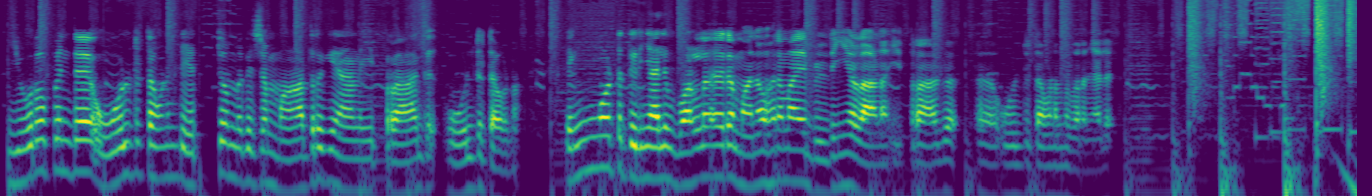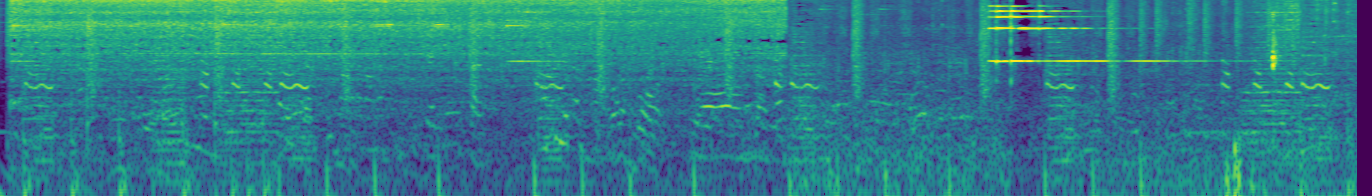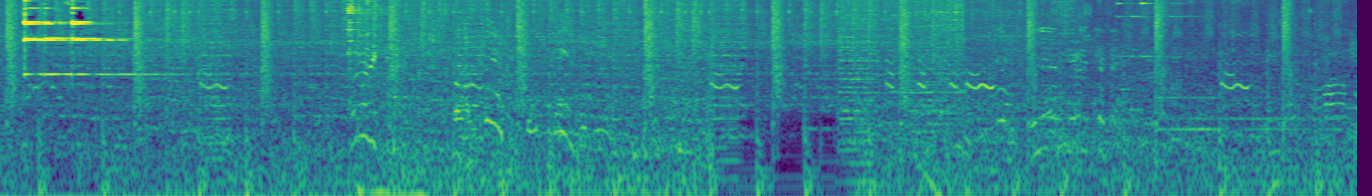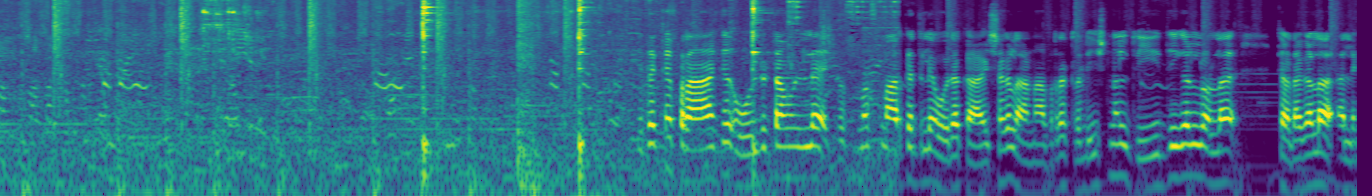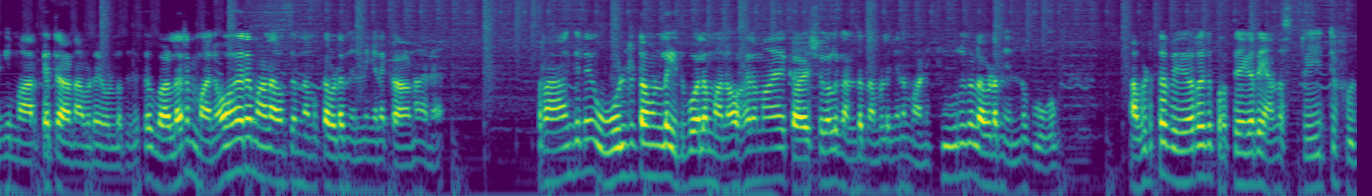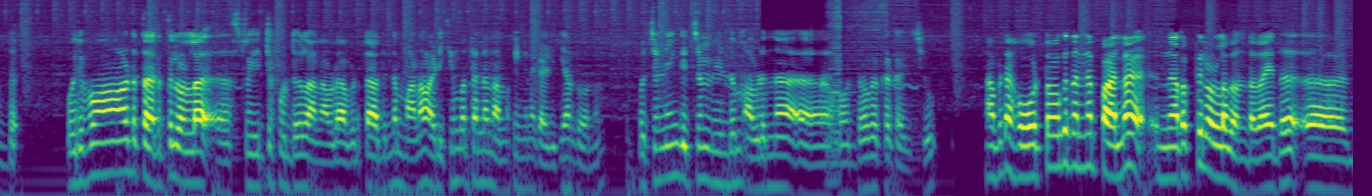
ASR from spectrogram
യൂറോപ്പിന്റെ ഓൾഡ് ടൗണിന്റെ ഏറ്റവും മികച്ച മാതൃകയാണ് ഈ പ്രാഗ് ഓൾഡ് ടൗൺ എങ്ങോട്ട് തിരിഞ്ഞാലും വളരെ മനോഹരമായ ബിൽഡിങ്ങുകളാണ് ഈ പ്രാഗ് ഓൾഡ് ടൗൺ എന്ന് പറഞ്ഞാൽ ഇതൊക്കെ പ്രാഗ് ഓൾഡ് ടൗണിലെ ക്രിസ്മസ് മാർക്കറ്റിലെ ഓരോ കാഴ്ചകളാണ്. അവരുടെ ട്രഡീഷണൽ രീതികളിലുള്ള കടകൾ അല്ലെങ്കിൽ മാർക്കറ്റാണ് അവിടെ ഉള്ളത്. ഇതൊക്കെ വളരെ മനോഹരമാണ് അവർക്ക് നമുക്ക് അവിടെ നിന്നിങ്ങനെ കാണാൻ പ്രാഗിലെ ഓൾഡ് ടൗണിലെ ഇതുപോലെ മനോഹരമായ കാഴ്ചകൾ കണ്ട് നമ്മളിങ്ങനെ മണിക്കൂറുകൾ അവിടെ നിന്ന് പോകും. അവിടുത്തെ വേറൊരു പ്രത്യേകതയാണ് സ്ട്രീറ്റ് ഫുഡ്. ഒരുപാട് തരത്തിലുള്ള സ്ട്രീറ്റ് ഫുഡുകളാണ് അവിടെ. അവിടുത്തെ അതിന്റെ മണം അടിക്കുമ്പോൾ തന്നെ നമുക്കിങ്ങനെ കഴിക്കാൻ തോന്നും. കൊച്ചുണ്ണിയും കിച്ചും വീണ്ടും അവിടുന്ന് ഹോട്ട് ഡോഗ് ഒക്കെ കഴിച്ചു. അവിടെ ഹോട്ട് ഡോഗ് തന്നെ പല നിറത്തിലുള്ളതുണ്ട്. അതായത്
